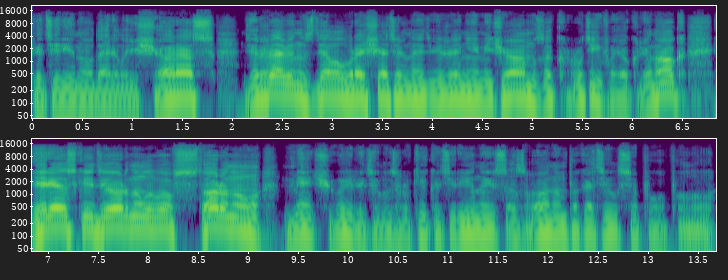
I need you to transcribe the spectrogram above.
Катерина ударила еще раз. Державин сделал вращательное движение мечом, закрутив ее клинок, и резко дернул его в сторону. Меч вылетел из руки Катерины и со звоном покатился по полу.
